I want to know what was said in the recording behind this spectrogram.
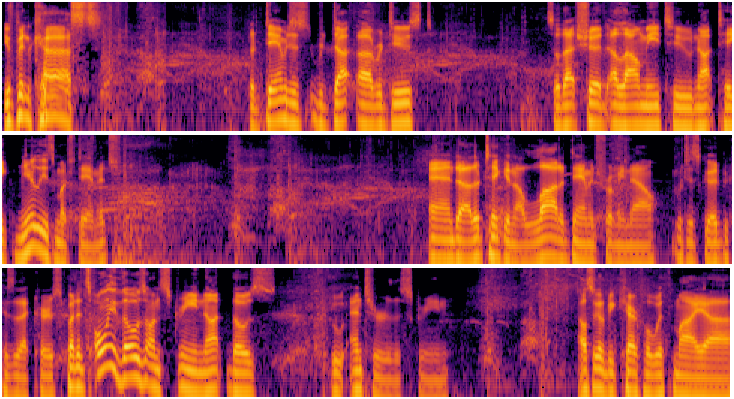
You've been cursed! The damage is redu uh, reduced, so that should allow me to not take nearly as much damage. And uh, they're taking a lot of damage from me now, which is good because of that curse. But it's only those on screen, not those who enter the screen. I also gotta be careful with my uh,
